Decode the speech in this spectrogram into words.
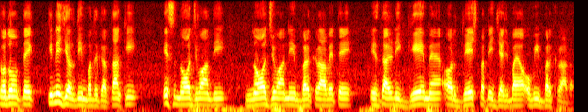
ਕਦੋਂ ਤੇ ਕਿੰਨੀ ਜਲਦੀ ਮਦਦ ਕਰਦਾ ਕਿ ਇਸ ਨੌਜਵਾਨ ਦੀ ਨੌਜਵਾਨੀ ਬਰਕਰਾਰ ਰਹੇ ਤੇ ਇਸ ਦਾ ਜਿਹੜੀ ਗੇਮ ਹੈ ਔਰ ਦੇਸ਼ ਪ੍ਰਤੀ ਜਜ਼ਬਾ ਹੈ, ਉਹ ਵੀ ਬਰਕਰਾਰ ਰਹੇ।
